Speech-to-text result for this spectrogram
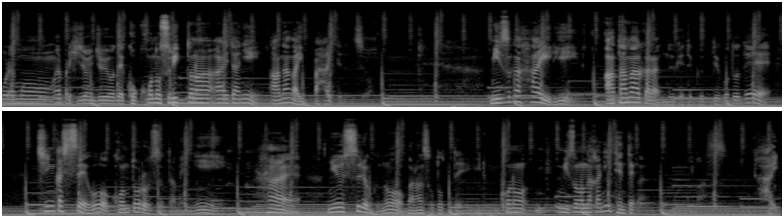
これもやっぱり非常に重要でここのスリットの間に穴がいっぱい入ってるんですよ。水が入り頭から抜けていくっていうことで沈下姿勢をコントロールするために、はい、入出力のバランスをとっている。この溝の中に点々がいます。はい。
